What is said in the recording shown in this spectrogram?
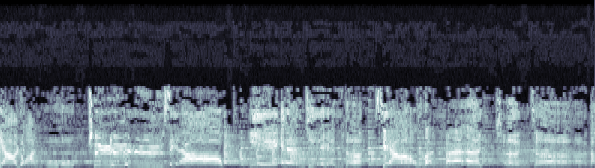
家园不取笑，眼见得小门们身则大。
